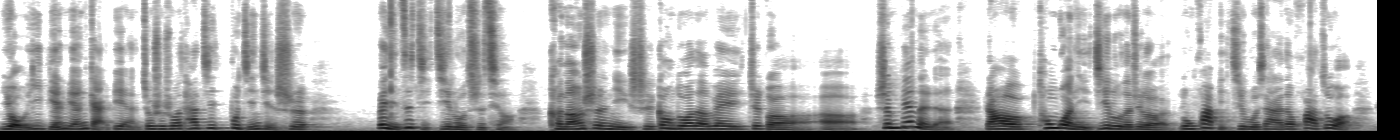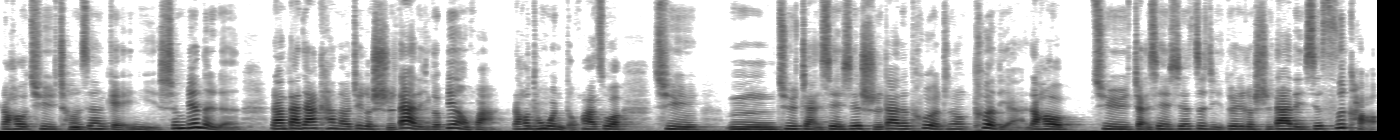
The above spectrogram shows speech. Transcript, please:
有一点点改变。就是说，它既不仅仅是为你自己记录的事情，可能是你是更多的为这个呃身边的人。然后通过你记录的这个用画笔记录下来的画作，然后去呈现给你身边的人，让大家看到这个时代的一个变化。然后通过你的画作去，嗯，去展现一些时代的特征特点，然后去展现一些自己对这个时代的一些思考。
